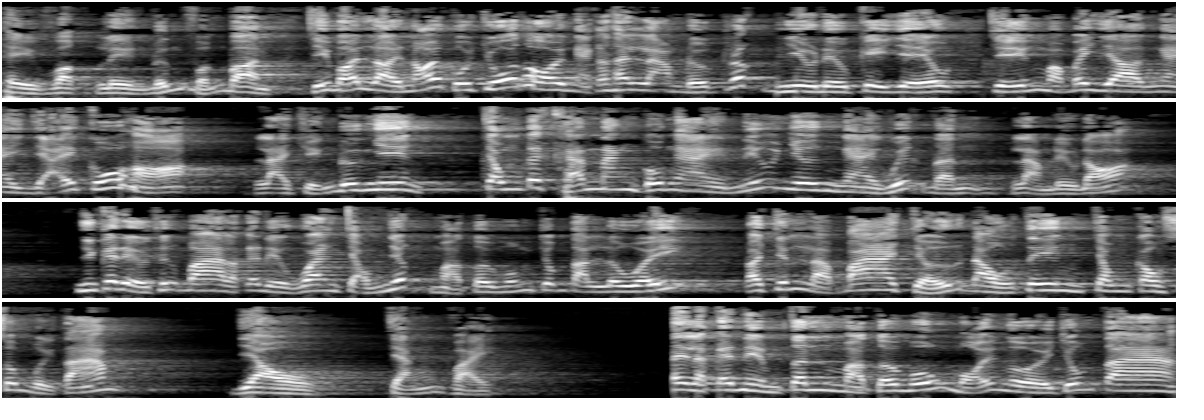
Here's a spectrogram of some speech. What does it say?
thì vật liền đứng vững bền. Chỉ bởi lời nói của chúa thôi, ngài có thể làm được rất nhiều điều kỳ diệu. Chuyện mà bây giờ ngài giải cứu họ là chuyện đương nhiên trong cái khả năng của ngài nếu như ngài quyết định làm điều đó. Nhưng cái điều thứ ba là cái điều quan trọng nhất mà tôi muốn chúng ta lưu ý, đó chính là ba chữ đầu tiên trong câu số 18 giàu chẳng vậy. Đây là cái niềm tin mà tôi muốn mỗi người chúng ta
